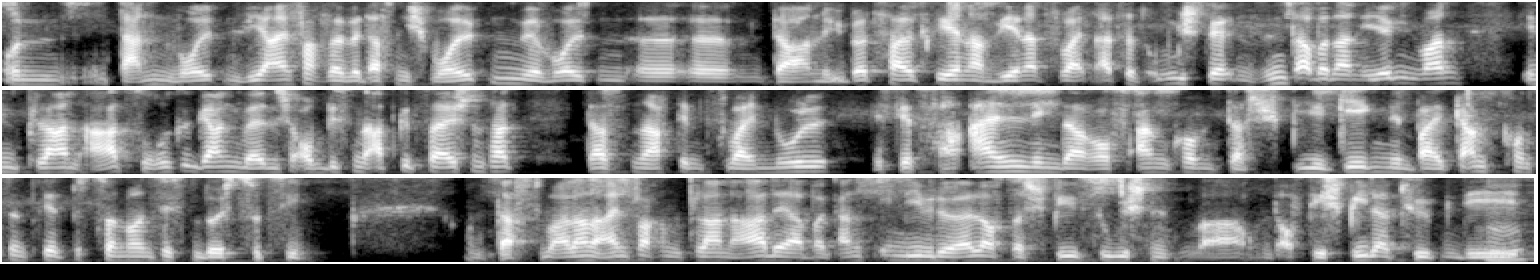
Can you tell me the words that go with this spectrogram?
Und dann wollten wir einfach, weil wir das nicht wollten, wir wollten äh, äh, da eine Überzahl kreieren, haben wir in der zweiten Halbzeit umgestellt und sind aber dann irgendwann in Plan A zurückgegangen, weil sich auch ein bisschen abgezeichnet hat, dass nach dem 2-0 es jetzt vor allen Dingen darauf ankommt, das Spiel gegen den Ball ganz konzentriert bis zur 90. durchzuziehen. Und das war dann einfach ein Plan A, der aber ganz individuell auf das Spiel zugeschnitten war und auf die Spielertypen, die, mhm.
